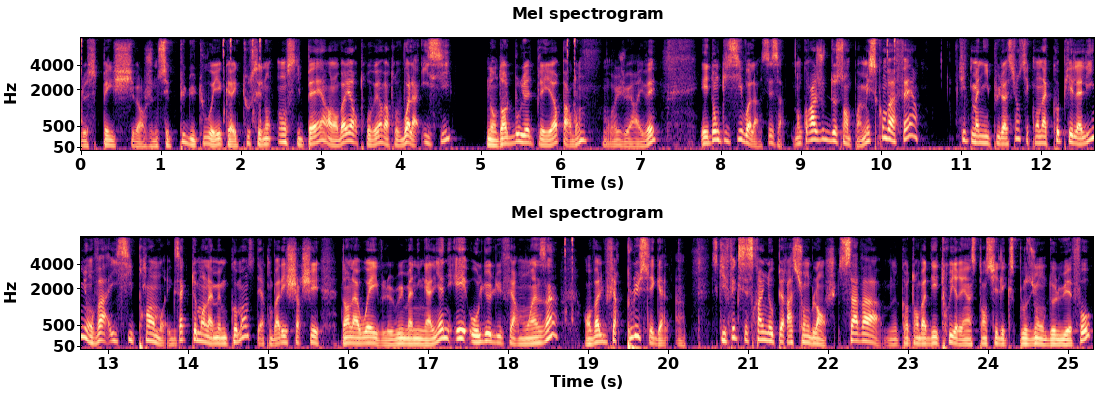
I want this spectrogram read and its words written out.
le spaceship, alors je ne sais plus du tout, vous voyez qu'avec tous ces noms on s'y perd, alors on va les retrouver, on va retrouver, voilà, ici, non, dans le bullet player, pardon, oui, je vais arriver, et donc ici, voilà, c'est ça, donc on rajoute 200 points, mais ce qu'on va faire, petite manipulation, c'est qu'on a copié la ligne, on va ici prendre exactement la même commande, c'est-à-dire qu'on va aller chercher dans la wave le remaining alien, et au lieu de lui faire moins 1, on va lui faire plus égal 1. Ce qui fait que ce sera une opération blanche. Ça va, quand on va détruire et instancier l'explosion de l'UFO,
